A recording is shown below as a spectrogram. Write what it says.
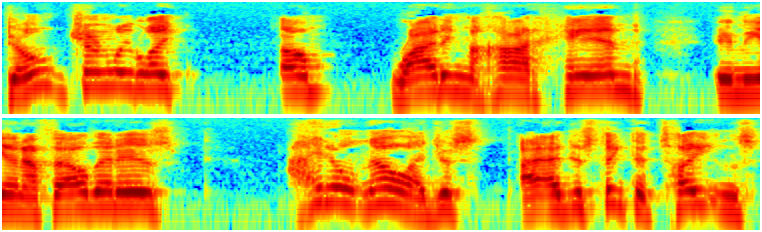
don't generally like um, riding the hot hand in the NFL, that is, I don't know. I just I just think the Titans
